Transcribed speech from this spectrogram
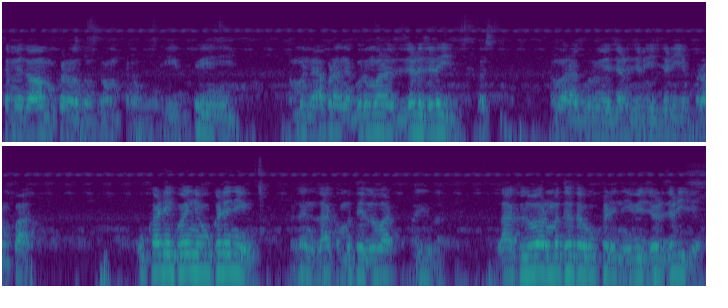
તમે તો આમ કરો તો આમ કરો એ કંઈ અમને આપણાને ગુરુ મહારાજ જડ જડી બસ અમારા ગુરુએ જડ જડી જડીએ પરંપા ઉખાડી કોઈને ઉખડે નહીં. લાખ મથે લુવાર. લાખ લુવાર મથે તો ઉખડે નહીં એવી જડ જડી જાય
